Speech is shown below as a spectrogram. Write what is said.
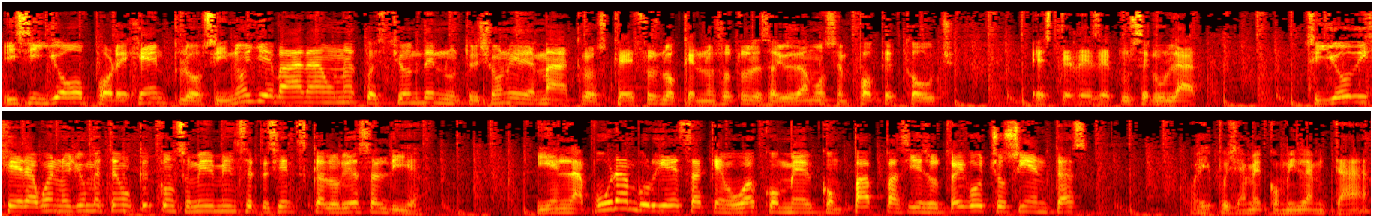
Y si yo, por ejemplo, si no llevara una cuestión de nutrición y de macros, que eso es lo que nosotros les ayudamos en Pocket Coach, este, desde tu celular. Si yo dijera, bueno, yo me tengo que consumir 1700 calorías al día. Y en la pura hamburguesa que me voy a comer con papas y eso traigo 800, oye, pues ya me comí la mitad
